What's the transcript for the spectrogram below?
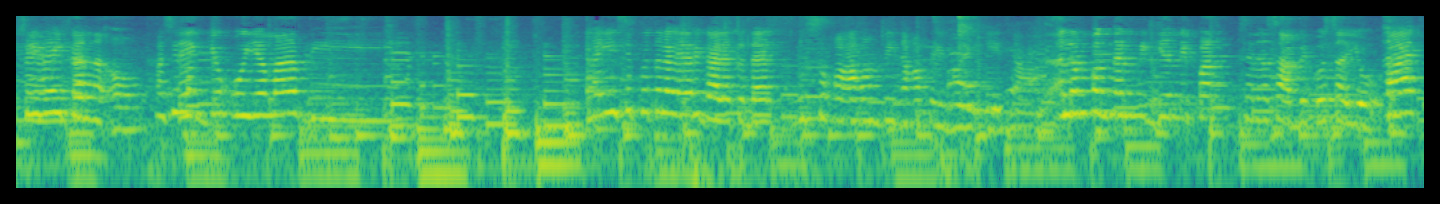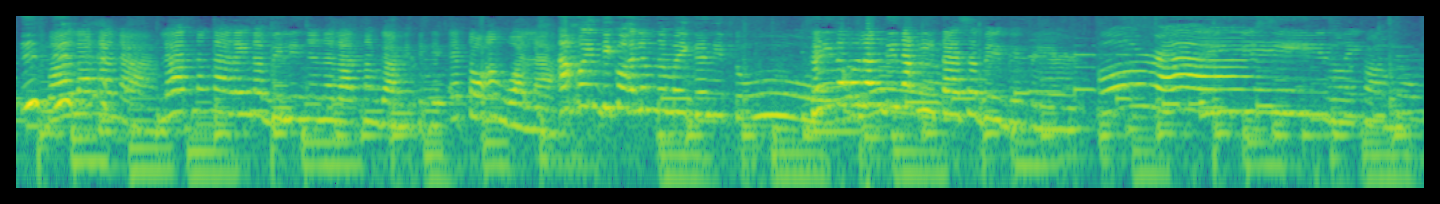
Say hi ka na, oh. Kasi Thank you, Kuya Mavi. Naisip ko talaga i-regalo to dahil gusto ko akong pinaka-favorite dita. Alam pag narinig yan ni Pat, sinasabi ko sa'yo. Lahat, bahala ka na. Lahat ng nanay na bilhin niya na lahat ng gamit ni Kate, ito ang wala. Ako hindi ko alam na may ganito. Kanina ko lang din nakita sa baby fair. Alright! Thank you, sis. Thank you so much.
